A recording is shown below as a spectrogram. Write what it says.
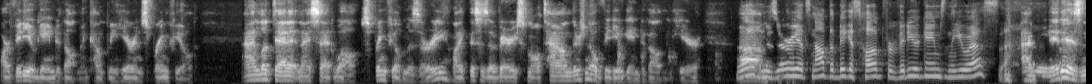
our video game development company here in springfield. And i looked at it and i said well springfield missouri? Like this is a very small town. There's no video game development here well, um, Missouri, it's not the biggest hub for video games in the U.S. I mean, it is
